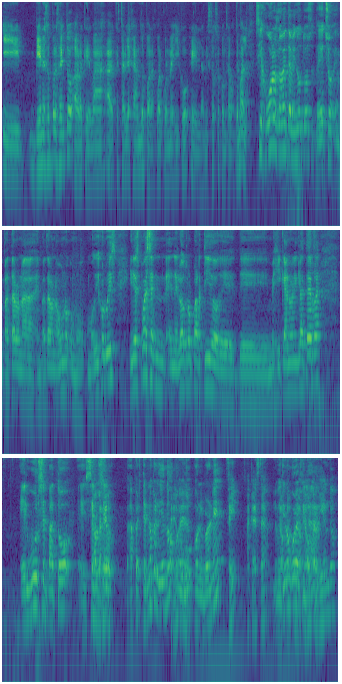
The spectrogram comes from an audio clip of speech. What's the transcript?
y viene eso perfecto ahora que va a que está viajando para jugar con México el amistoso contra Guatemala. Sí, jugó los 90 minutos, de hecho empataron a, empataron a uno, como, como dijo Luis, y después en, en el otro partido de, de mexicano en Inglaterra, el Wolves empató eh, 0-0. No, perdió. Ah, ¿Terminó perdiendo con, el, con el Burnley? Sí, acá está. Le metieron gol al final. perdiendo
